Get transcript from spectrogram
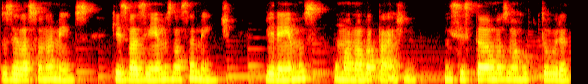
dos relacionamentos, que esvaziemos nossa mente. Viremos uma nova página. Insistamos numa ruptura,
